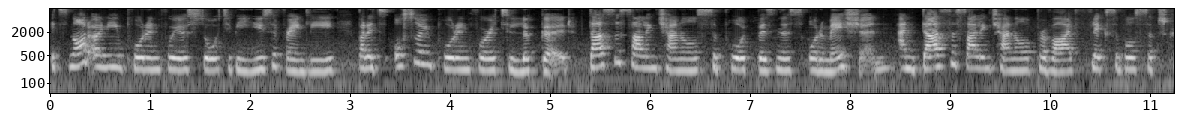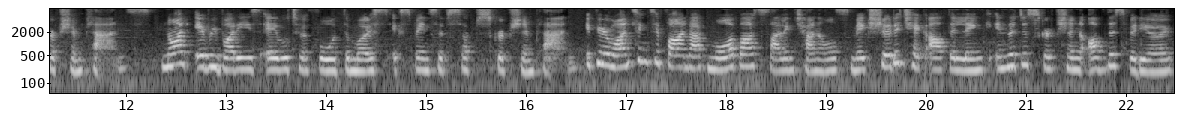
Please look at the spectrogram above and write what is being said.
It's not only important for your store to be user-friendly, but it's also important for it to look good. Does the selling channel support business automation? And does does the selling channel provide flexible subscription plans? Not everybody is able to afford the most expensive subscription plan. If you're wanting to find out more about selling channels, make sure to check out the link in the description of this video.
